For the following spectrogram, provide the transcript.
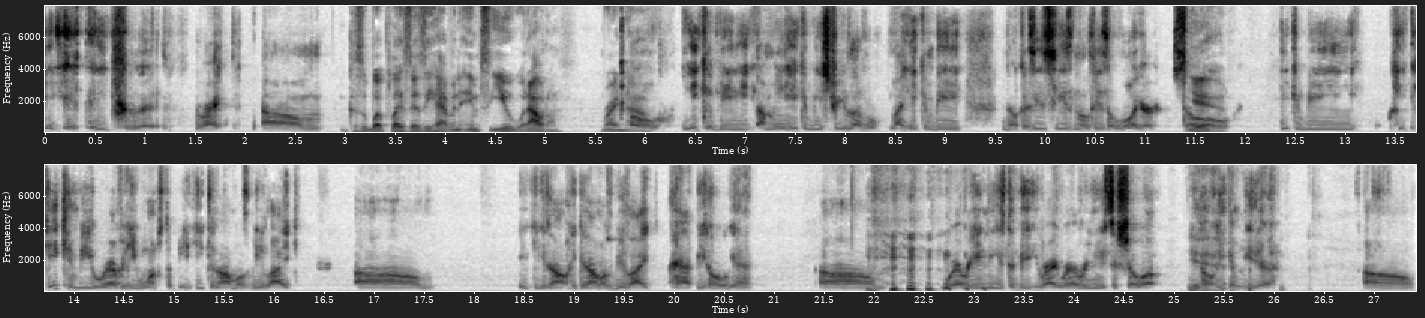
He, he, he could right. Um, Because what place does he have in the MCU without him right now? Oh, he could be. I mean, he could be street level. Like he can be, you know, because he's he's no- he's a lawyer, so Yeah. he can be. He, he can be wherever he wants to be. He can almost be like, um, he, al- he can almost be like Happy Hogan, um, wherever he needs to be. Right, wherever he needs to show up. You know, he can be there. Um,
